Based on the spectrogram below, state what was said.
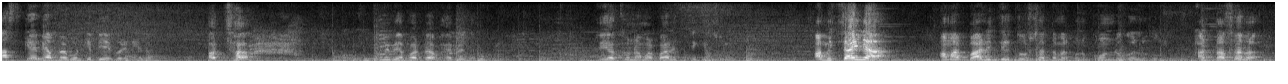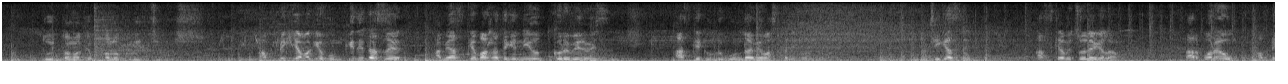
আজকে আমি আপনার বোনকে বিয়ে করে নিয়ে যাব। আচ্ছা তুমি ব্যাপারটা ভেবে দেব তুই এখন আমার বাড়ির থেকে চলে যা। আমি চাই না আমার বাড়িতে তোর সাথে আমার কোনো গন্ডগোল হোক। আর তাছাড়া তুই তো আমাকে ভালো করে চিনিস। আপনি কি আমাকে হুমকি দিতেছেন? আমি আজকে বাসা থেকে নিয়ত করে বের হয়েছি। আজকে কোনো গুন্ডামি মাস্তানি করব না। ঠিক আছে আজকে আমি চলে গেলাম। তারপরেও আপনি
